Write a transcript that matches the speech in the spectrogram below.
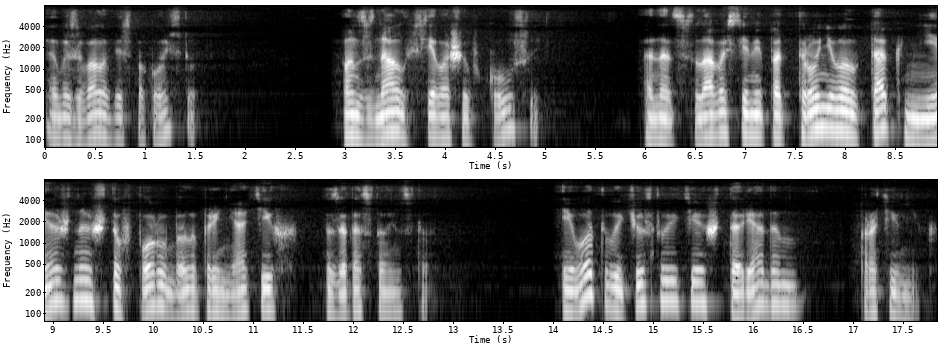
вызывало беспокойство. Он знал все ваши вкусы, а над слабостями подтрунивал так нежно, что впору было принять их за достоинство. И вот вы чувствуете, что рядом противник.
